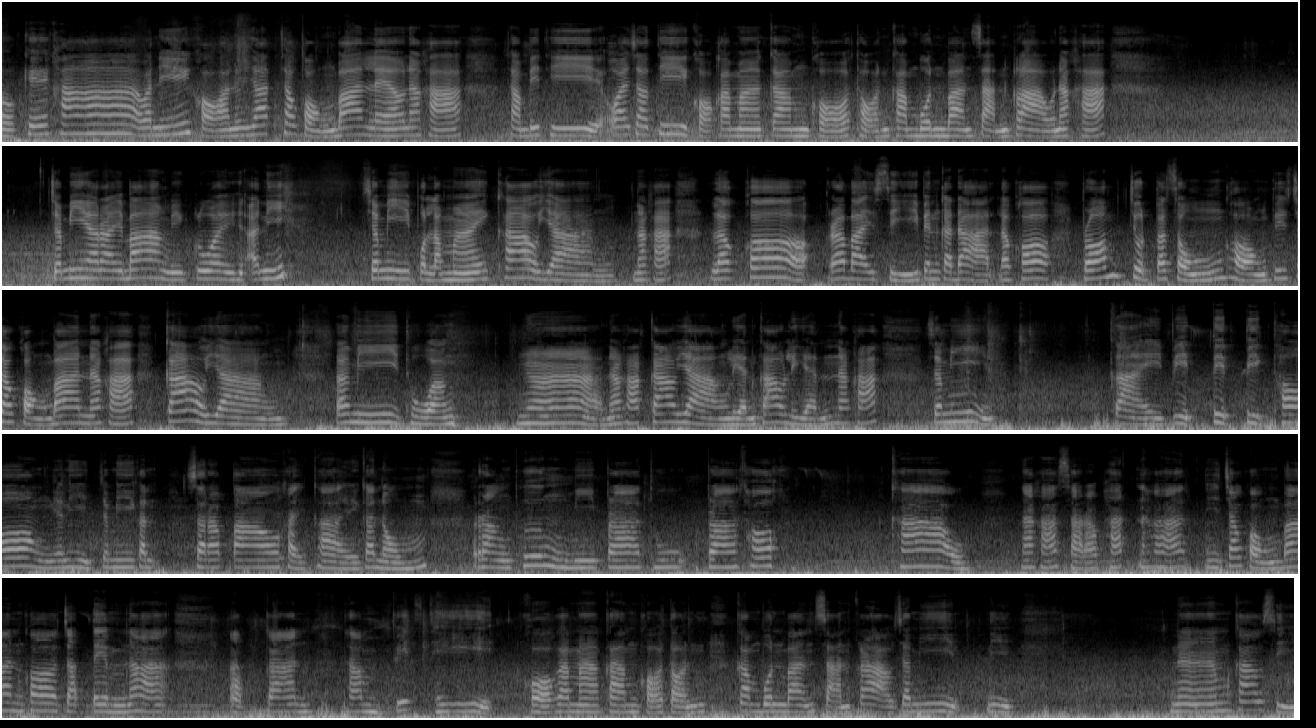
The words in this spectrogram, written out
โอเคค่ะ วันนี้ขออนุญาตเจ้าของบ้านแล้วนะคะทำพิธีไหว้เจ้าที่ขอกรรมากรรม ขอถอนคำบนบานสันกล่าวนะคะ จะมีอะไรบ้างมีกล้วย อันนี้จะมีผลไม้ข้าวอย่างนะคะ แล้วก็ระบายสีเป็นกระดาษ แล้วก็พร้อมจุดประสงค์ของที่เจ้าของบ้านนะคะ 9 อย่าง ก็มีถั่วงานะคะ 9 อย่างเหรียญ9เหรียญนะคะ จะมีไก่ปิดติดปีกทองเนี่ยนี่จะมีกันซาลาเปาไข่ไก่ขนม รังพึ่งมีปลาทูปลาทอดข้าวนะคะ สารพัดนะคะนี่เจ้าของบ้านก็จัดเต็มนะคะ กับการทำพิธี ขอกรรมากรรมขอตอนกรรมบนบานสารกล่าวจะมีนี่ น้ำข้าวสี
